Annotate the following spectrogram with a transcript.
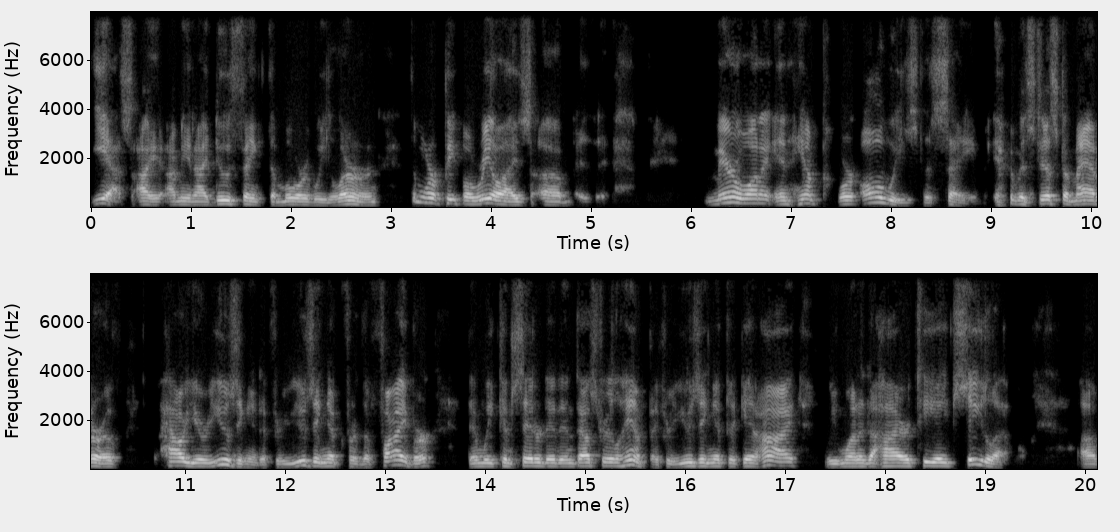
yes, I, I mean, I do think the more we learn, the more people realize uh, marijuana and hemp were always the same. It was just a matter of how you're using it. If you're using it for the fiber, then we considered it industrial hemp. If you're using it to get high, we wanted a higher THC level. Uh,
